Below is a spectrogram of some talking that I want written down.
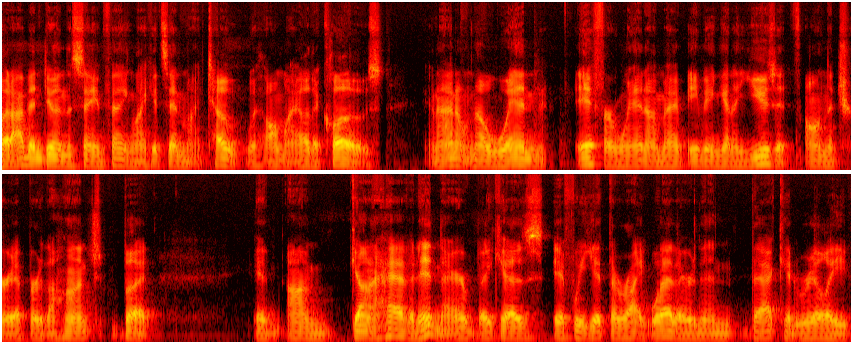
But I've been doing the same thing, like it's in my tote with all my other clothes. And I don't know when, if or when I'm even going to use it on the trip or the hunt, but it, I'm going to have it in there because if we get the right weather, then that could really,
